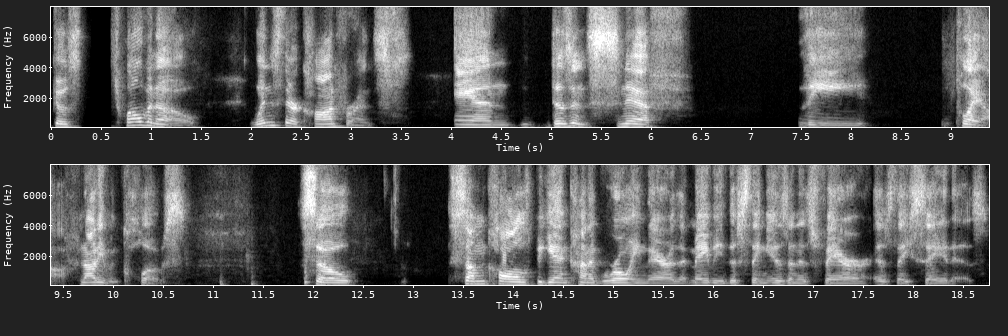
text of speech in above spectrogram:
goes 12 and 0, wins their conference, and doesn't sniff the playoff, not even close. So some calls began kind of growing there that maybe this thing isn't as fair as they say it is.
